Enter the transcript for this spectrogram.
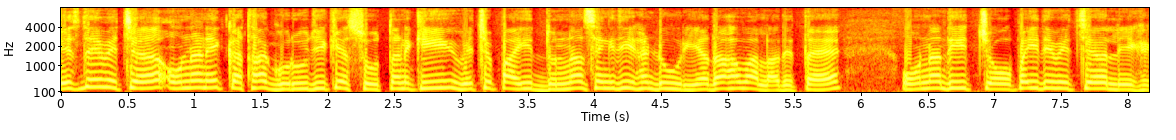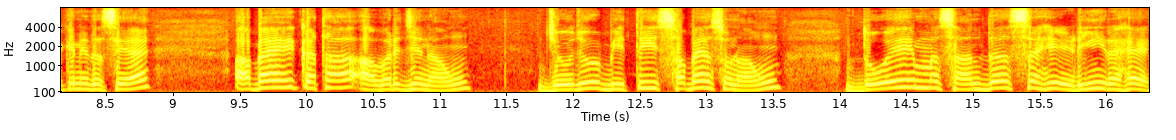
ਇਸ ਦੇ ਵਿੱਚ ਉਹਨਾਂ ਨੇ ਕਥਾ ਗੁਰੂ ਜੀ ਕੇ ਸੂਤਨ ਕੀ, ਵਿੱਚ ਭਾਈ ਦੁੰਨਾ ਸਿੰਘ ਜੀ ਹੰਡੂਰੀਆ ਦਾ ਹਵਾਲਾ ਦਿੱਤਾ ਹੈ। ਉਹਨਾਂ ਦੀ ਚੌਪਈ ਦੇ ਵਿੱਚ ਲੇਖਕ ਨੇ ਦੱਸਿਆ ਹੈ, ਅਬੈ ਇਹ ਕਥਾ ਅਵਰ ਜਨਾਉ, ਜੋ ਜੋ ਬੀਤੀ ਸਭੈ ਸੁਣਾਉ, ਦੋਏ ਮਸੰਦ ਸਹੇੜੀ ਰਹੇ,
